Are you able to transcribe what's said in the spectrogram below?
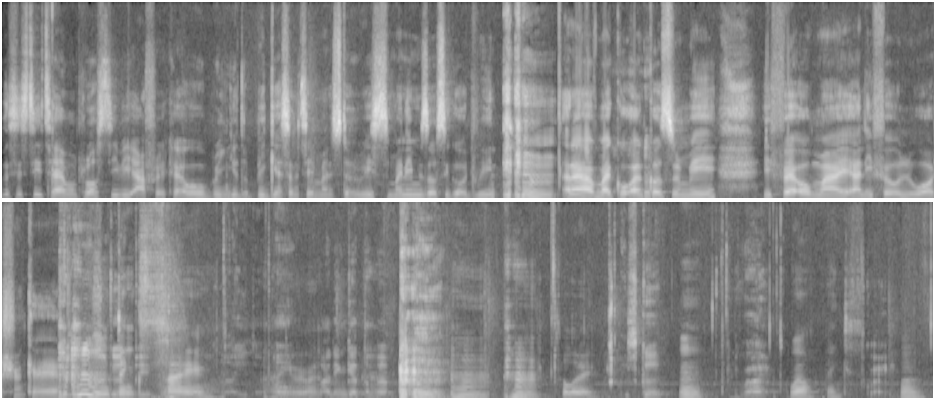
This is Tea Time on Plus TV Africa, where we'll bring you the biggest entertainment stories. My name is Elsie Godwin, and I have my co-anchors with me, Ife Omai and Ifeoluwa Osunkeye. Thanks. Hi. Hi, everyone. Oh, oh, I didn't get the map. Mm-hmm. Hello. it's good. Mm. Right. Well, thanks. Great. Mm.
